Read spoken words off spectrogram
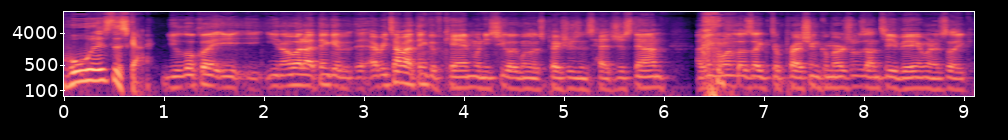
who is this guy? You look like you, you know what I think of every time I think of Cam when you see like one of those pictures and his head's just down. I think one of those like depression commercials on TV when it's like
